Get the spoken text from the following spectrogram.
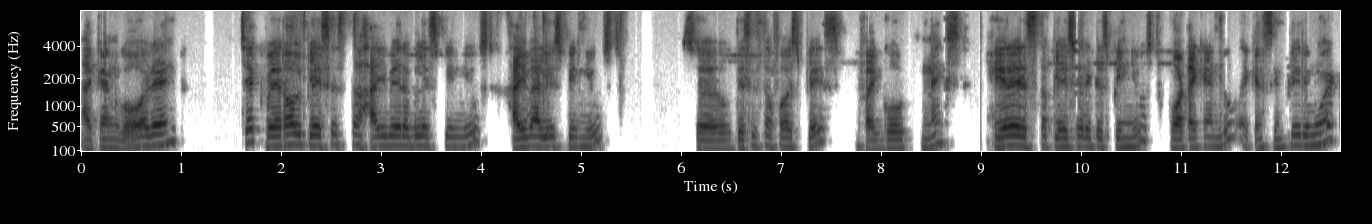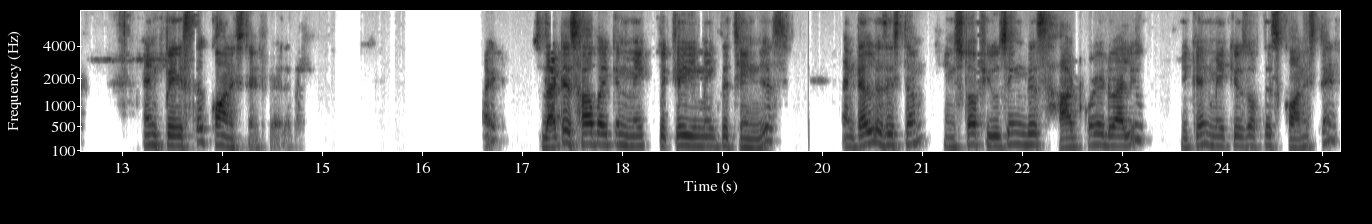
I can go ahead and check where all places the high variable is being used, high value is being used. So this is the first place. If I go next, here is the place where it is being used. What I can do, I can simply remove it and paste the constant variable. Right. So that is how I can make quickly make the changes and tell the system instead of using this hard coded value, you can make use of this constant.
